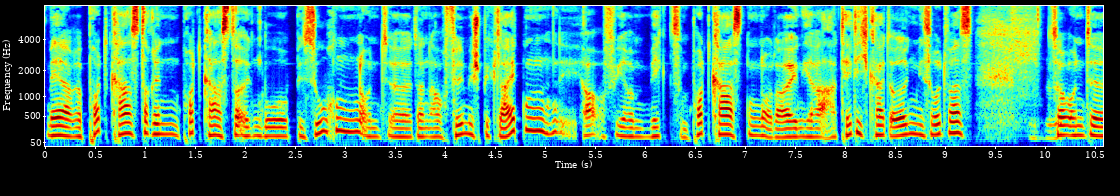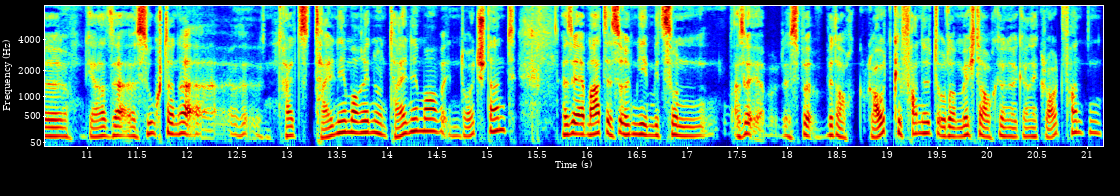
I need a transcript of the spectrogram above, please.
mehrere Podcasterinnen, Podcaster irgendwo besuchen und äh, dann auch filmisch begleiten ja, auf ihrem Weg zum Podcasten oder in ihrer Art Tätigkeit oder irgendwie so etwas. Mhm. So und äh, ja, er sucht dann äh, halt Teilnehmerinnen und Teilnehmer in Deutschland. Also er macht es irgendwie mit so einem, also das wird auch crowdgefundet oder möchte auch gerne, gerne crowdfunden.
